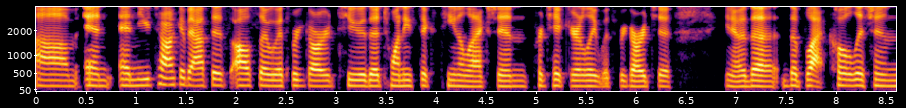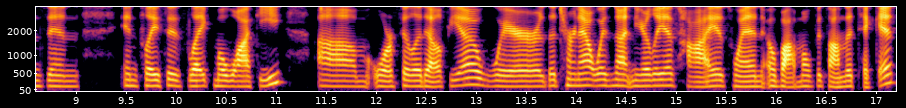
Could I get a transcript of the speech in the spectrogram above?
um, and and you talk about this also with regard to the 2016 election, particularly with regard to, you know, the the black coalitions in in places like Milwaukee um, or Philadelphia, where the turnout was not nearly as high as when Obama was on the ticket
